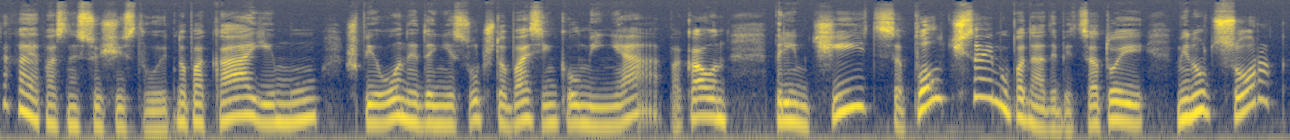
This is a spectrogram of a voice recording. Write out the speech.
Такая опасность существует, но пока ему шпионы донесут, что Басенька у меня, пока он примчится, полчаса ему понадобится, а то и минут сорок.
